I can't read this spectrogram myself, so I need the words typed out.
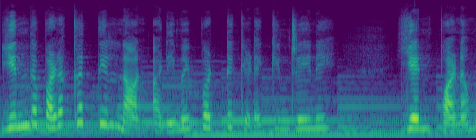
இந்த பழக்கத்தில் நான் அடிமைப்பட்டு கிடக்கின்றேனே. என் பணம்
